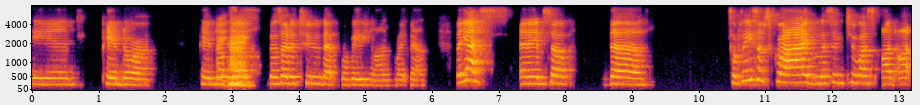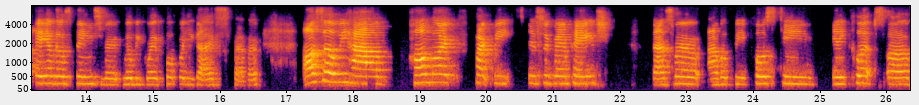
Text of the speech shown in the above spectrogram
and Pandora. Pandora, those are the two that we're waiting on right now. But yes, and then so the so please subscribe, listen to us on, any of those things. we we'll be grateful for you guys forever. Also, we have Hallmark Heartbeat Instagram page. That's where I will be posting any clips of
